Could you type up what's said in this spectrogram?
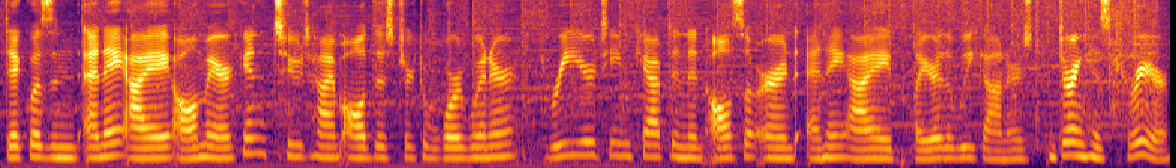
Dick was an NAIA All American, two time All District Award winner, three year team captain, and also earned NAIA Player of the Week honors during his career.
